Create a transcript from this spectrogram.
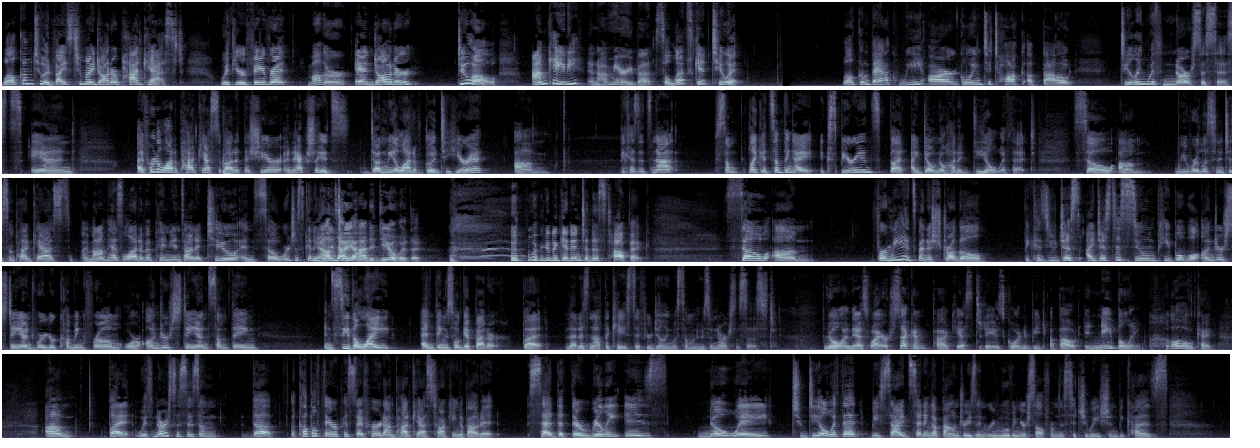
Welcome to Advice to My Daughter podcast with your favorite Mother, and daughter duo. I'm Katie, and I'm Mary Beth. so let's get to it. Welcome back. We are going to talk about dealing with narcissists. And I've heard a lot of podcasts about it this year, and actually, it's done me a lot of good to hear it um, because it's not some like it's something I experience, but I don't know how to deal with it. So, um, we were listening to some podcasts. My mom has a lot of opinions on it too, and so we're just going to Yeah, get I'll into tell you how to deal with it. we're going to get into this topic. So, um, for me, it's been a struggle because you just, I just assume people will understand where you're coming from or understand something and see the light and things will get better. But that is not the case if you're dealing with someone who's a narcissist. No, and that's why our second podcast today is going to be about enabling. Oh, okay. Um, but with narcissism, the a couple therapists I've heard on podcasts talking about it said that there really is no way to deal with it besides setting up boundaries and removing yourself from the situation because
